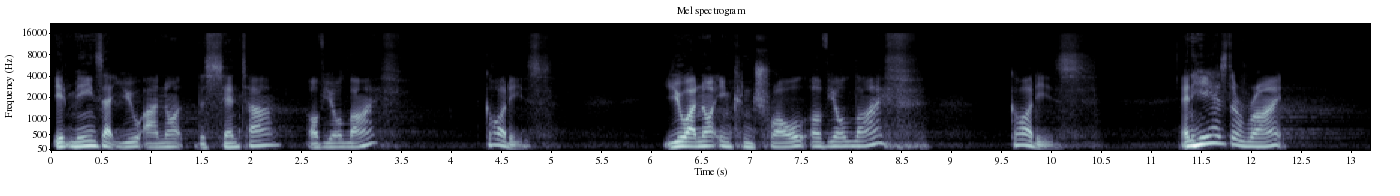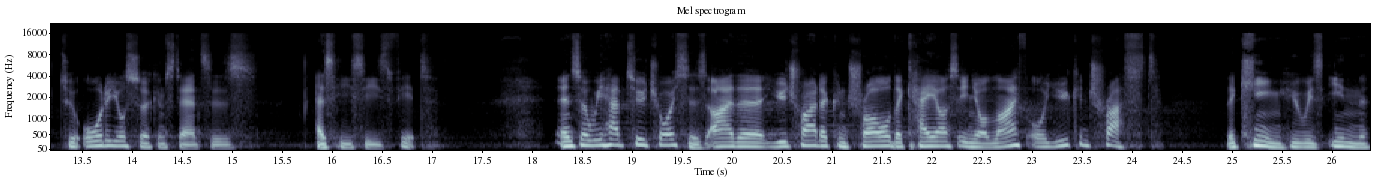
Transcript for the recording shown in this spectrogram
It means that you are not the center of your life, God is. You are not in control of your life, God is. And He has the right to order your circumstances as He sees fit. And so we have two choices. Either you try to control the chaos in your life, or you can trust the King who is in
